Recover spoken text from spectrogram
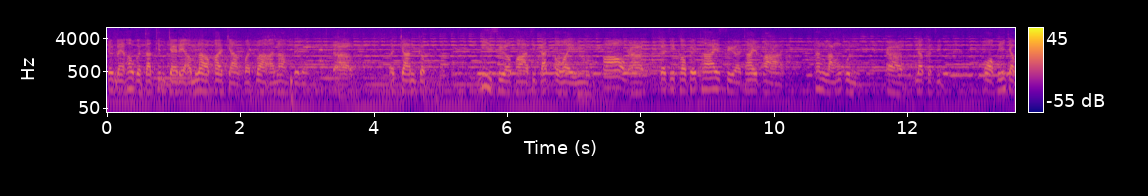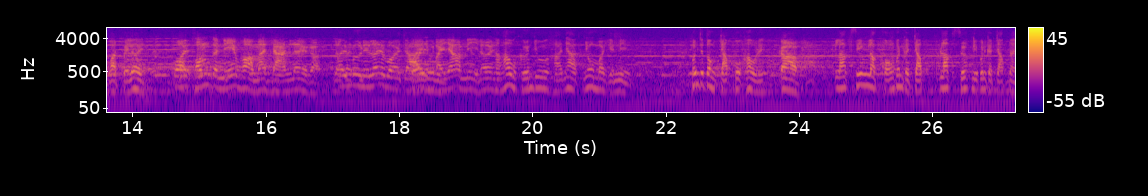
จังไดเข้ากันตัดทินใจได้อำลาพาจากวัดว่าอารามไปเลยครับอาจารย์กับมีเสือผ้าที่ตัดเอาไว้อยู่อ้าวครับก็ที่เขาไปท้ายเสือท้ายผ้าทั้งหลังคุณครับแล้วก็สิออกหนี้จากวัดไปเลย ปล่อย ผมกันนี้พ่อมาจานเลยครับไอ้มือนี่เลยบ่อาจารปล่อยย์ไปย่ามนี่เลยถ้าเฮาขืนอยู่หาญาติโยมมาเห็นนี่เพิ่นจะต้องจับพวกเขาเลยครับลักสิ่งลักของเพิ่นก็จับลักซึกนี่เพิ่นก็จับได้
